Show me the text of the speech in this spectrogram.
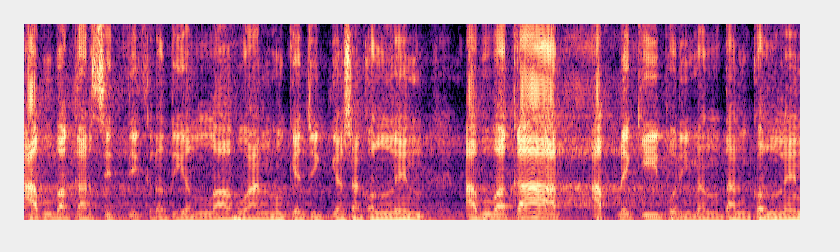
আবু বাকার সিদ্দিক রাদিয়াল্লাহু আনহুকে জিজ্ঞাসা করলেন আবু বাকার, আপনি কি পরিমাণ দান করলেন?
